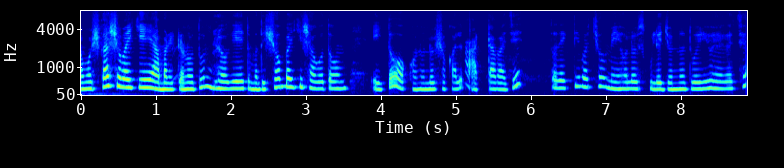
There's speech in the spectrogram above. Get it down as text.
নমস্কার সবাইকে, আমার একটা নতুন ব্লগে তোমাদের সবাইকে স্বাগতম। এই তো এখন হলো সকাল আটটা বাজে। তো দেখতেই পাচ্ছ, মেয়ে হলো স্কুলের জন্য তৈরি হয়ে গেছে।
